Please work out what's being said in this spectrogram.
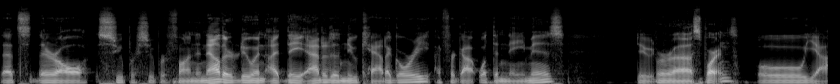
that's they're all super super fun. And now they're doing. I, they added a new category. I forgot what the name is, dude. for uh, Spartans. oh yeah,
